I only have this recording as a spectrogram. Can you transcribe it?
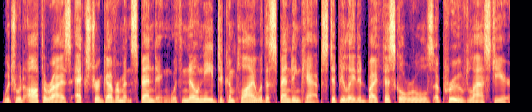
which would authorize extra government spending with no need to comply with a spending cap stipulated by fiscal rules approved last year.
